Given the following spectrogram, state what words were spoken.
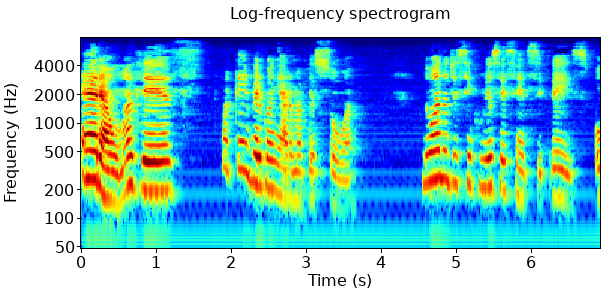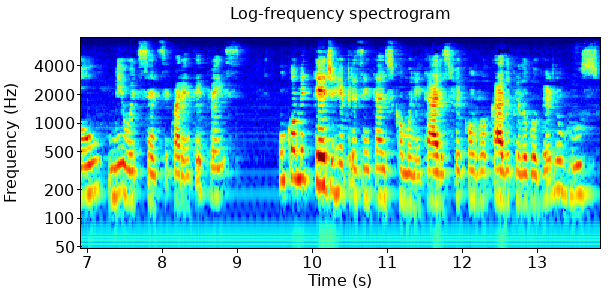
Era uma vez. Por que envergonhar uma pessoa? No ano de 5603 ou 1843, um comitê de representantes comunitários foi convocado pelo governo russo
